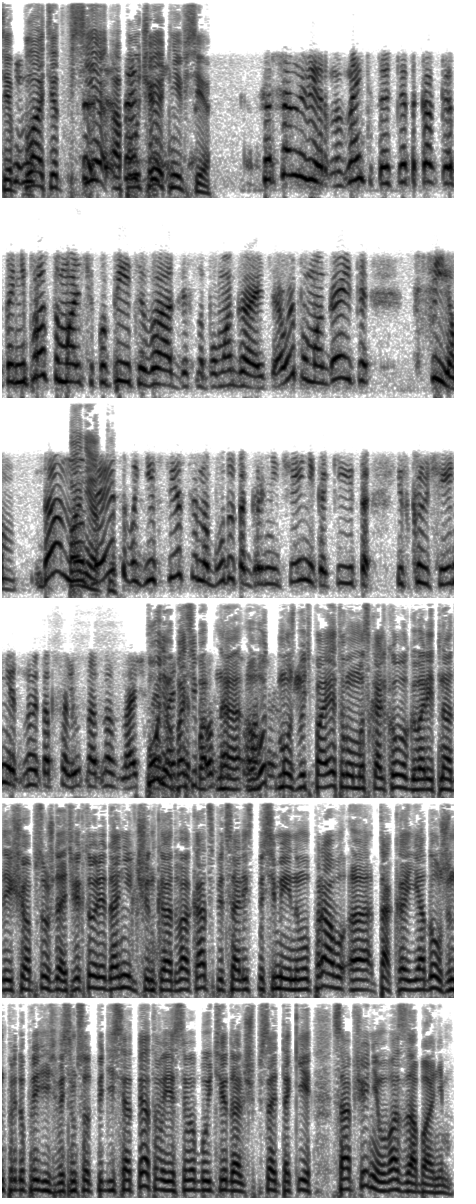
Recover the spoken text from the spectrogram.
пенсия. не- Платят все, а получают не- не все. Совершенно верно, знаете, то есть это как это не просто мальчику Пете вы адресно помогаете, а вы помогаете всем, да, но Понятно. для этого, естественно, будут ограничения, какие-то исключения, ну, это абсолютно однозначно. Понял, Иначе спасибо. А, Вот, может быть, поэтому Москалькова говорит, надо еще обсуждать. Виктория Данильченко, адвокат, специалист по семейному праву. А, так, а я должен предупредить 855-го, если вы будете дальше писать такие сообщения, мы вас забаним.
